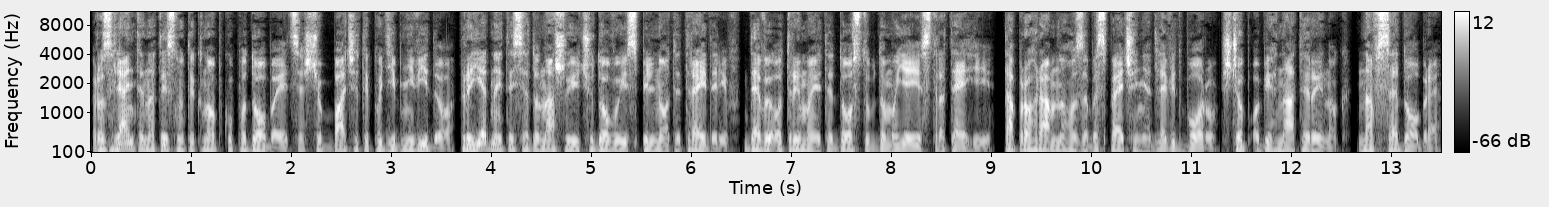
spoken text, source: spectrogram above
Розгляньте натиснути кнопку Подобається, щоб бачити подібні відео. Приєднайтеся до нашої чудової спільноти трейдерів, де ви отримаєте доступ до моєї стратегії та програмного забезпечення для відбору, щоб обігнати ринок. На все добре.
